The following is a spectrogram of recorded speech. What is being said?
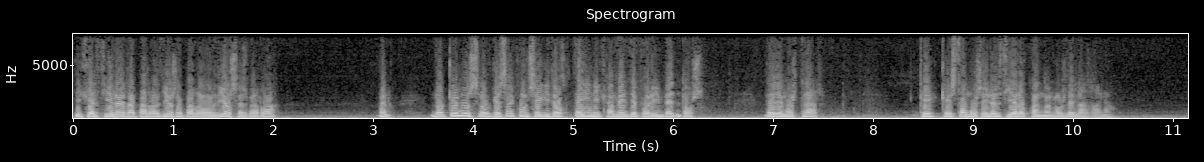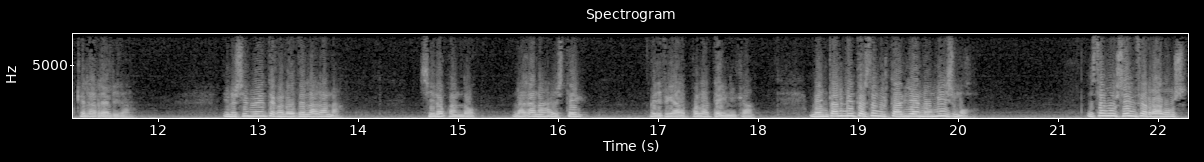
y que el cielo era para Dios o para los dioses, ¿verdad? Bueno, lo que, hemos, lo que se ha conseguido técnicamente por inventos de demostrar que, estamos en el cielo cuando nos dé la gana, que es la realidad. Y no simplemente cuando nos dé la gana, sino cuando la gana esté verificada por la técnica. Mentalmente estamos todavía en lo mismo. Estamos encerrados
